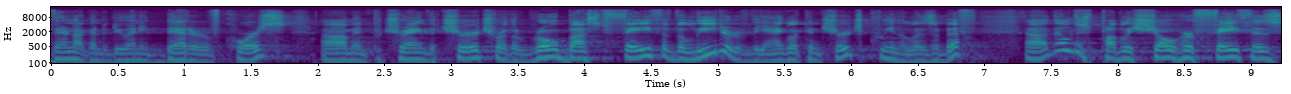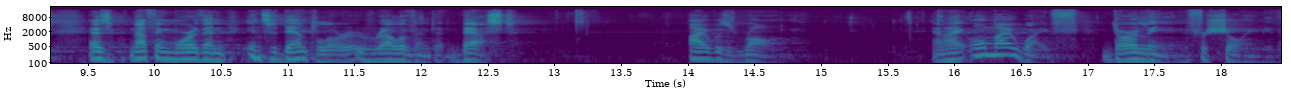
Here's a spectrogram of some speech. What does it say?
they're not going to do any better, of course, um, in portraying the church or the robust faith of the leader of the Anglican Church, Queen Elizabeth. Uh, they'll just probably show her faith as, as nothing more than incidental or irrelevant at best. I was wrong. And I owe my wife, Darlene, for showing me that.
